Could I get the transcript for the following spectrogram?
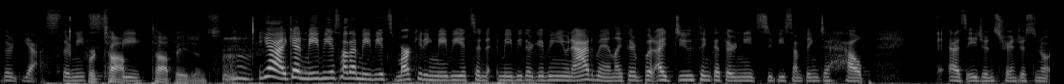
there. Yes, there needs For to top be top agents. yeah again maybe it's not that maybe it's marketing maybe it's an maybe they're giving you an admin like there but i do think that there needs to be something to help as agents transition o-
